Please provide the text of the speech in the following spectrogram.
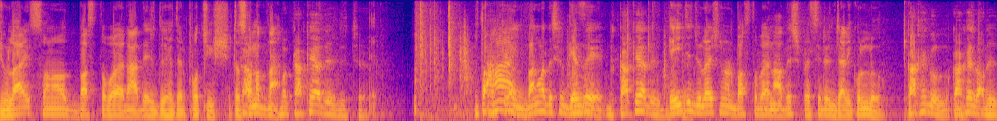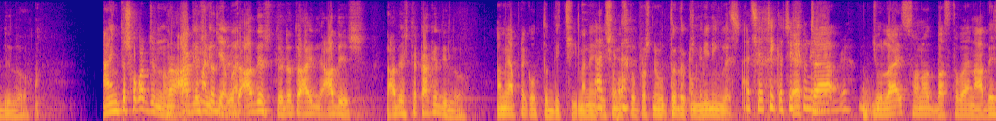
জুলাই সনদ বাস্তবায়ন আদেশ দুই হাজার পঁচিশ। এটা সনদ না। কাকে আদেশ দিচ্ছে? তো আইন বাংলাদেশের গেজেট। কাকে আদেশ এই যে জুলাই সনদ বাস্তবায়ন আদেশ প্রেসিডেন্ট জারি করল। কাকে করল? কাকে আদেশ দিল? আইন তো সবার জন্য। না কাকে মানে আদেশ তো এটা তো আইন আদেশ। আদেশটা কাকে দিল? আমি আপনাকে উত্তর দিচ্ছি। মানে এই আচ্ছা। সমস্ত প্রশ্নের উত্তর তো কোনো মিনিংলেস আচ্ছা ঠিক আছে শুনে একটা আমরা। জুলাই সনদ বাস্তবায়ন আদেশ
